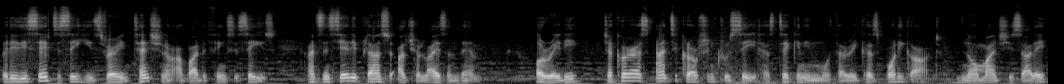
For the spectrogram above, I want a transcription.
but it is safe to say he is very intentional about the things he says and sincerely plans to actualize on them. Already, Chakwera's anti-corruption crusade has taken in Mutharika's bodyguard, Norman Chisale,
